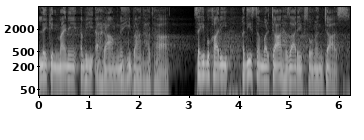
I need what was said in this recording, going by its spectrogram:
لیکن میں نے ابھی احرام نہیں باندھا تھا۔ صحیح بخاری، حدیث نمبر چار ہزار ایک سو انچاس۔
